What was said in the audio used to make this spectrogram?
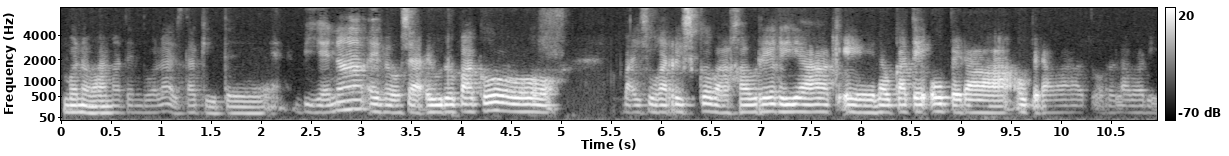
bueno, ba, ematen duela, ez dakit, e, biena, edo, osea, Europako ba, izugarrizko, ba, jauregiak e, daukate opera, opera bat, horrela bari,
